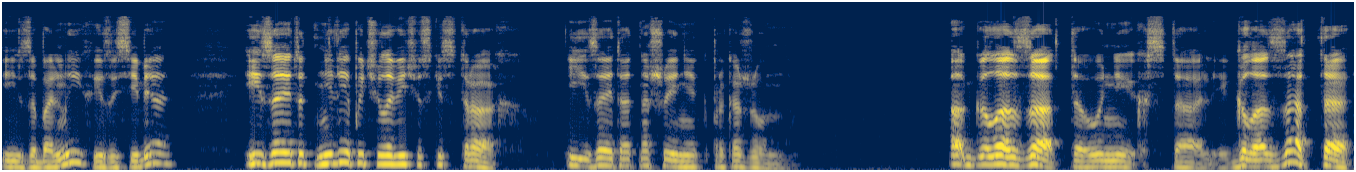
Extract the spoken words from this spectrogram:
И за больных, и за себя, и за этот нелепый человеческий страх, и за это отношение к прокаженным. А глаза-то у них стали, глаза-то,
